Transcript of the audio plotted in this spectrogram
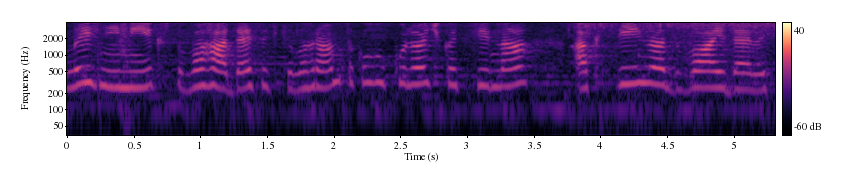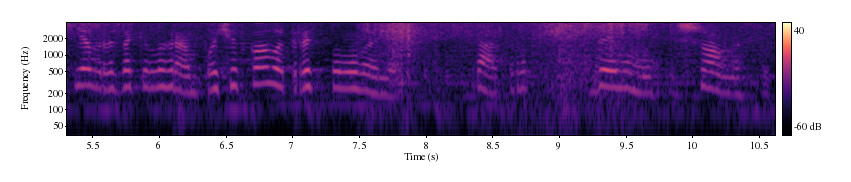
Лижній мікс, вага 10 кг такого кульочка, ціна акційна 2,9 євро за кілограм. Початково 3,5. Так, дивимося, що в нас тут.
